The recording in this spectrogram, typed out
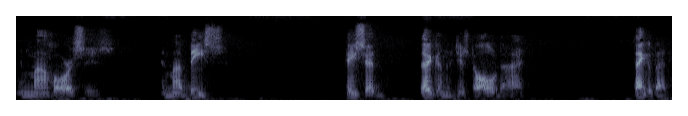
and my horses and my beasts. He said, they're going to just all die. Think about it.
